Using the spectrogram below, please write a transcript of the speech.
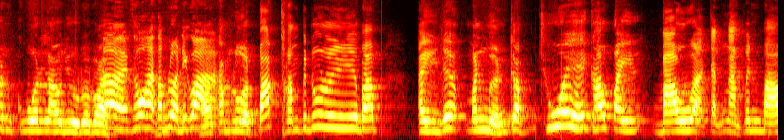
มันกวนเราอยู่บ่อยเออโทรหาตำรวจดีกว่าๆพอตำรวจปั๊บทำเป็นนู่นนี่ปั๊บ ไอ้เนี่ยมันเหมือนกับช่วยให้เขาไปเบาอะจากหนักเป็นเบา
